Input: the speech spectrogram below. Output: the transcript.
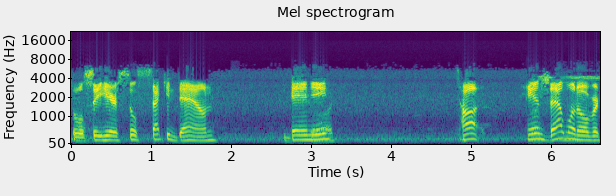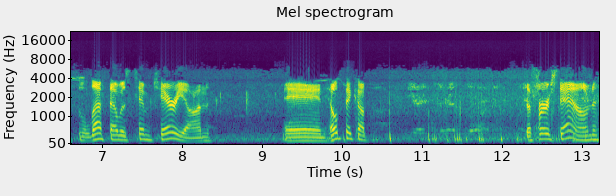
So we'll see here, still second down. Panyi ta- hands that one over to the left. That was Tim Carrion. And he'll pick up the first down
